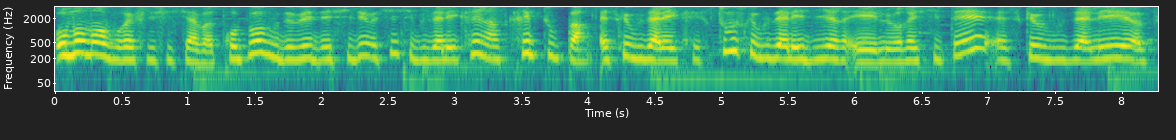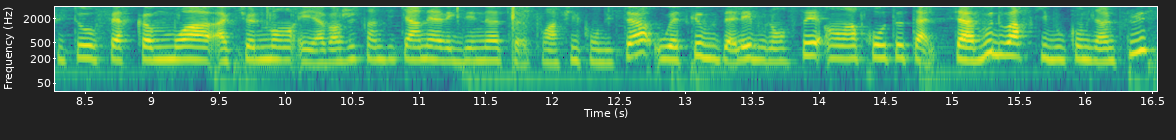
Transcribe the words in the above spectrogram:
Au moment où vous réfléchissez à votre propos, vous devez décider aussi si vous allez écrire un script ou pas. Est-ce que vous allez écrire tout ce que vous allez dire et le réciter? Que vous allez euh, plutôt faire comme moi actuellement et avoir juste un petit carnet avec des notes pour un fil conducteur ou est-ce que vous allez vous lancer en impro total? C'est à vous de voir ce qui vous convient le plus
